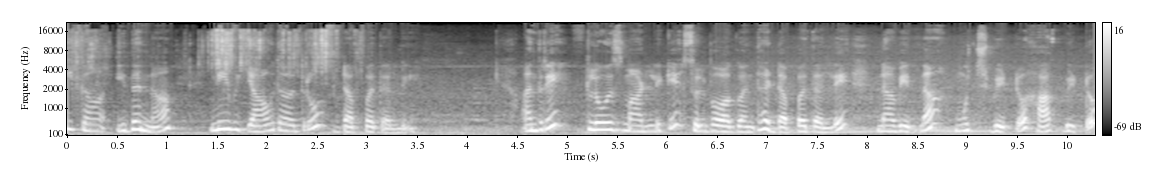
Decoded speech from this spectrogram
ಈಗ ಇದನ್ನು ನೀವು ಯಾವುದಾದ್ರೂ ಡಬ್ಬದಲ್ಲಿ ಅಂದರೆ ಕ್ಲೋಸ್ ಮಾಡಲಿಕ್ಕೆ ಸುಲಭವಾಗುವಂಥ ಡಬ್ಬದಲ್ಲಿ ನಾವು ಇದನ್ನ ಮುಚ್ಚಿಬಿಟ್ಟು, ಹಾಕಿಬಿಟ್ಟು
